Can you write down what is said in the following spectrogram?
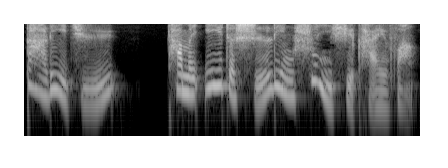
大丽菊，它们依着时令顺序开放，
